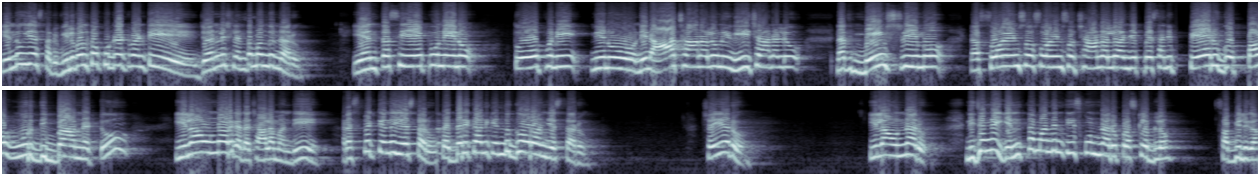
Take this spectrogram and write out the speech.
ఎందుకు చేస్తారు? విలువలతో కూడినటువంటి జర్నలిస్టులు ఎంతమంది ఉన్నారు? ఎంతసేపు నేను తోపుని నేను నేను ఆ ఛానల్ నేను ఈ ఛానల్ నాది మెయిన్ స్ట్రీము నా so and so so and so channel అని చెప్పేసి అని పేరు గొప్ప ఊరు దిబ్బ అన్నట్టు ఇలా ఉన్నారు కదా చాలా మంది రెస్పెక్ట్ ఎందుకు చేస్తారు? పెద్దరికానికి ఎందుకు గౌరవం చేస్తారు? చెయ్యరు. ఇలా ఉన్నారు. నిజంగా ఎంతమందిని తీసుకుంటున్నారు ప్రెస్ క్లబ్లో? సభ్యులుగా?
